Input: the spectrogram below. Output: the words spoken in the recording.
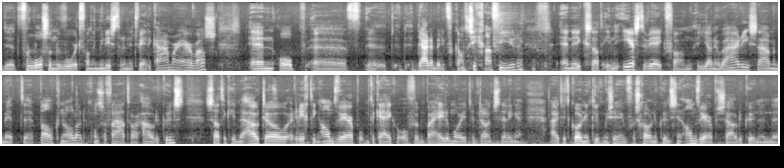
de, het verlossende woord van de minister in de Tweede Kamer er was. En op, daarna ben ik vakantie gaan vieren. en ik zat in de eerste week van januari samen met Paul Knoller, de conservator Oude Kunst, zat ik in de auto richting Antwerpen om te kijken of we een paar hele mooie tentoonstellingen uit het Koninklijk Museum voor Schone Kunst in Antwerpen zouden kunnen, uh,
